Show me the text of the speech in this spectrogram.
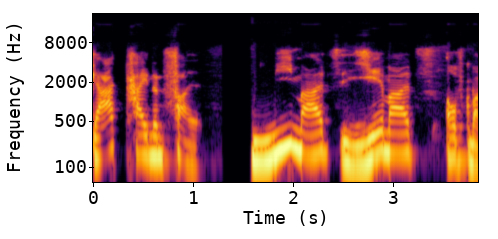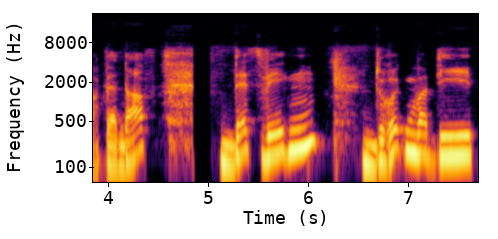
gar keinen Fall niemals jemals aufgemacht werden darf. Deswegen drücken wir die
